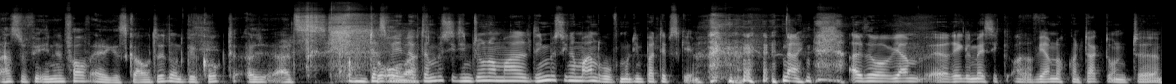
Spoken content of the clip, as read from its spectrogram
hast du für ihn den VfL gescoutet und geguckt äh, als Und das wäre noch, Beobachter? dann müsste ich dem Joe noch mal, den müsste ich noch mal anrufen und ihm ein paar Tipps geben. Nein, also wir haben äh, regelmäßig, äh, wir haben noch Kontakt und äh,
